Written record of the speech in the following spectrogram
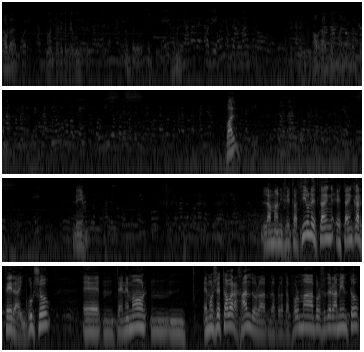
Ahora, después. No, antes de que pregunte. No, pero, Ahora estamos en otro tema. ¿Cuál? Bien. La manifestación está en, está en cartera. Incluso eh, tenemos, mm, hemos estado barajando la, la plataforma por soterramiento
